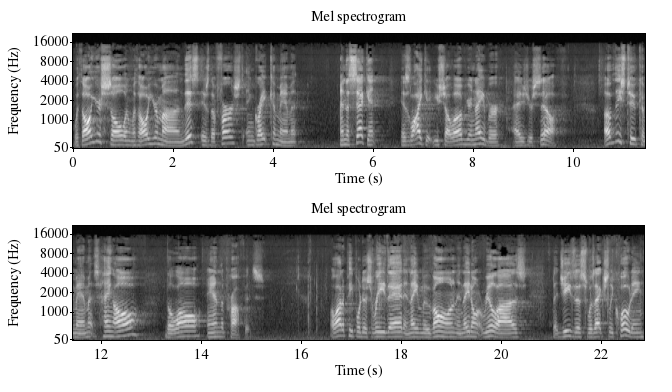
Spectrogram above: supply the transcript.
with all your soul, and with all your mind. This is the first and great commandment. And the second is like it you shall love your neighbor as yourself. Of these two commandments hang all the law and the prophets. A lot of people just read that and they move on and they don't realize that Jesus was actually quoting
